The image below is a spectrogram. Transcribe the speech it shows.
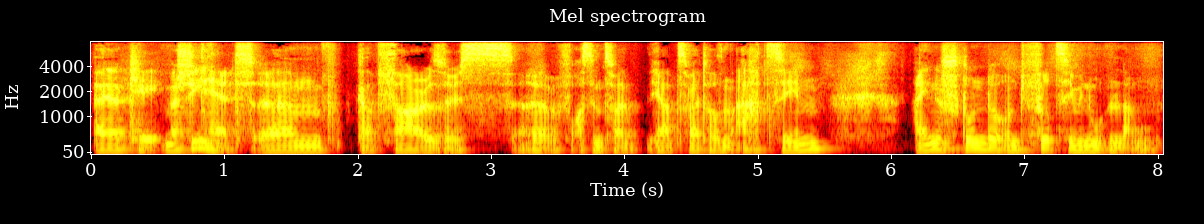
Äh, okay, Machine Head, ähm, Catharsis äh, aus dem zwei, Jahr 2018, eine Stunde und 14 Minuten lang.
